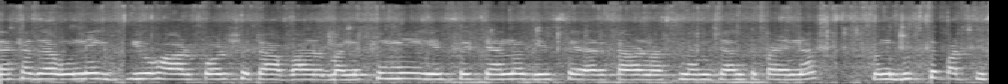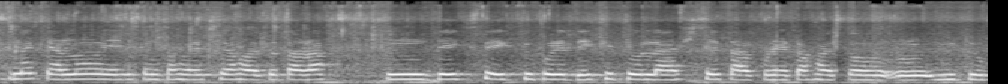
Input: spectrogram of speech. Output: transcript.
দেখা যায় অনেক ভিউ হওয়ার পর সেটা আবার মানে কমিয়ে গেছে, কেন গেছে আর কারণ আসলে আমি জানতে পারি না। মানে বুঝতে পারতেছি না কেন এরকমটা হয়েছে। হয়তো তারা দেখছে, একটু করে দেখে চলে আসছে। তারপরে এটা হয়তো ইউটিউব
